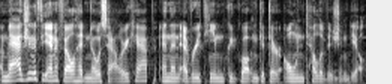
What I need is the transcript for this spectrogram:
Imagine if the NFL had no salary cap and then every team could go out and get their own television deal.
